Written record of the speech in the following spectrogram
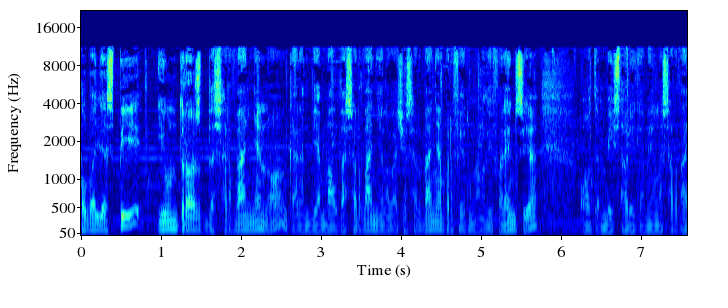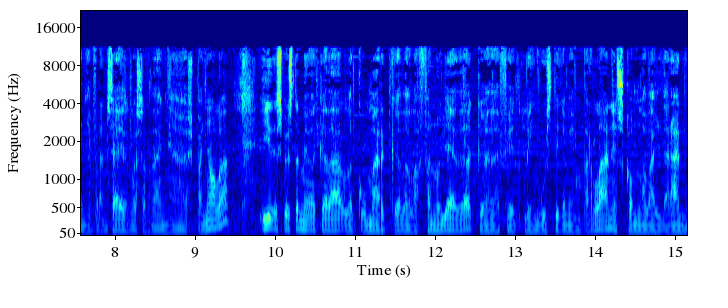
el Vallespí i un tros de Cerdanya, no? encara en diem l'Alta Cerdanya, la Baixa Cerdanya, per fer-ne la diferència, o també històricament la Cerdanya francesa, la Cerdanya espanyola, i després també va quedar la comarca de la Fenolleda, que de fet, lingüísticament parlant, és com la Vall d'Aran?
